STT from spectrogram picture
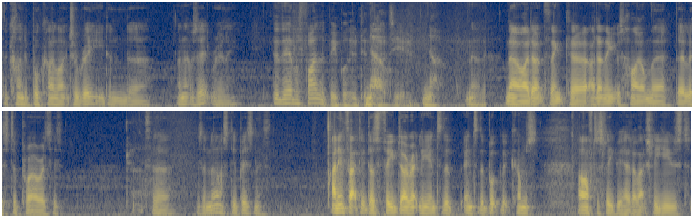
the kind of book I like to read, and uh, and that was it really. Did they ever find the people who did No. that to you? No, no, no. I don't think uh, I don't think it was high on their, their list of priorities. It, uh, it was a nasty business, and in fact, it does feed directly into the into the book that comes after Sleepyhead. I've actually used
